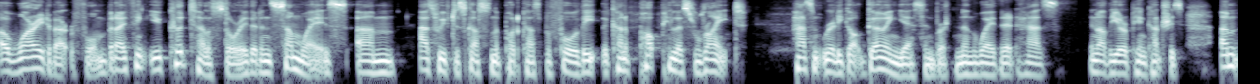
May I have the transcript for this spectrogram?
are worried about reform, but I think you could tell a story that in some ways, um, as we've discussed on the podcast before, the, the kind of populist right hasn't really got going yet in Britain in the way that it has in other European countries. Um,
